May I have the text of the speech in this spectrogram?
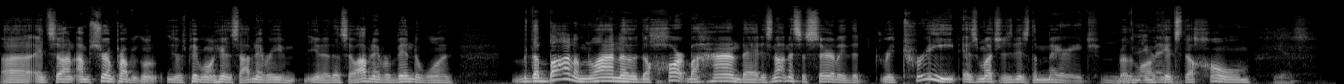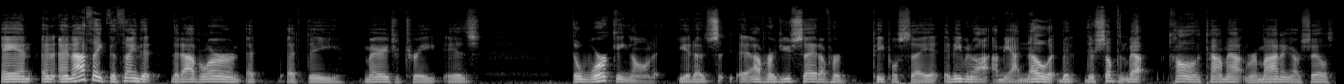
Uh, and so I'm, I'm, sure I'm probably going. There's people won't hear this. I've never even you know. So I've never been to one. But the bottom line, though, the heart behind that is not necessarily the retreat as much as it is the marriage, mm, brother Mark. Amen. It's the home. Yes. And, and and I think the thing that, that I've learned at, at the marriage retreat is the working on it. You know, I've heard you say it. I've heard people say it, and even though I, I mean I know it, but there's something about calling the time out and reminding ourselves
